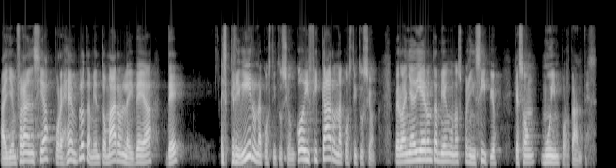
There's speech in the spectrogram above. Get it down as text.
Allí en Francia, por ejemplo, también tomaron la idea de escribir una constitución, codificar una constitución, pero añadieron también unos principios que son muy importantes.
